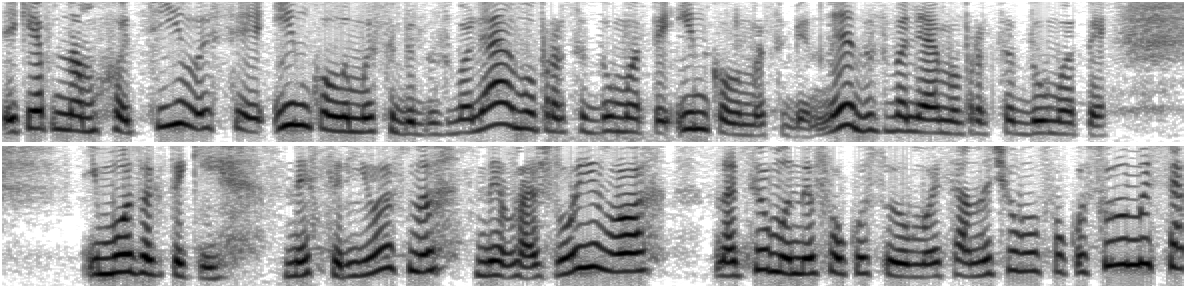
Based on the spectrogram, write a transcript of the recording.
яке б нам хотілося. Інколи ми собі дозволяємо про це думати, інколи ми собі не дозволяємо про це думати. І мозок такий несерйозно, неважливо, на цьому не фокусуємося. А на чому фокусуємося?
